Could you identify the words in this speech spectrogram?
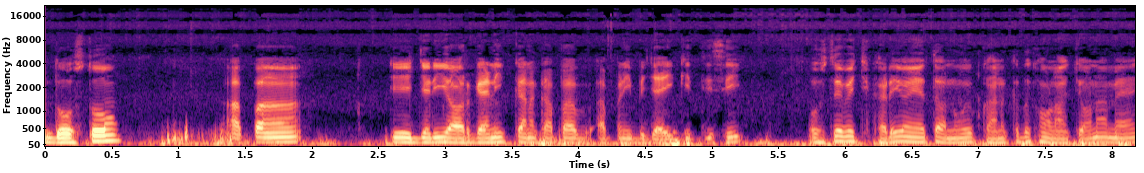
ਦੋਸਤੋ, ਆਪਾਂ ਇਹ ਜਿਹੜੀ ਆਰਗੈਨਿਕ ਕਣਕ ਆਪਾਂ ਆਪਣੀ ਬਿਜਾਈ ਕੀਤੀ ਸੀ, ਉਸ ਦੇ ਵਿੱਚ ਖੜੇ ਹੋਏ ਆ ਤੁਹਾਨੂੰ ਇਹ ਕਣਕ ਦਿਖਾਉਣਾ ਚਾਹੁੰਦਾ ਮੈਂ।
